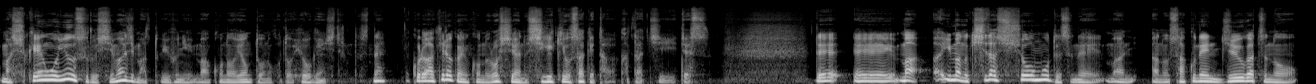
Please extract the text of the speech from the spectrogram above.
まあ、主権を有する島々というふうに、まあ、この4島のことを表現してるんですね。これは明らかにこのロシアの刺激を避けた形です。で、えーまあ、今の岸田首相もですね、まあ、あの昨年10月の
